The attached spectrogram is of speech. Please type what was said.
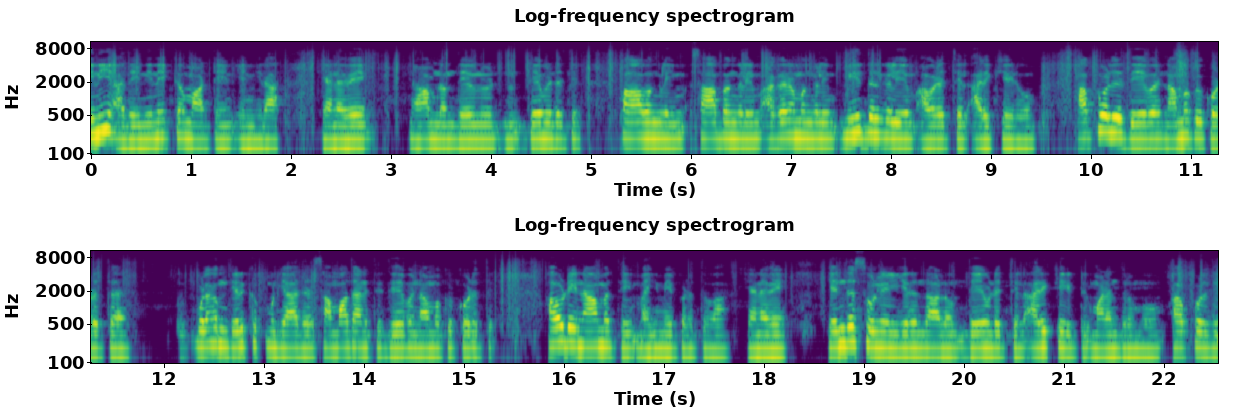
இனி அதை நினைக்க மாட்டேன் என்கிறார். எனவே நாம் நம் தேவனு தேவனிடத்தில் பாவங்களையும் சாபங்களையும் அகரமங்களையும் மீதல்களையும் அவரிடத்தில் அறிக்கையிடுவோம். அப்பொழுது தேவன் நமக்கு கொடுத்த உலகம் எடுக்க முடியாத சமாதானத்தை தேவன் நமக்கு கொடுத்து அவருடைய நாமத்தை மகிமைப்படுத்துவார். எனவே எந்த சூழ்நிலையில் இருந்தாலும் தேவனிடத்தில் அறிக்கையிட்டு மனம் திரும்புவோம். அப்பொழுது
